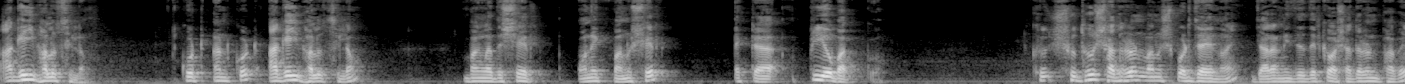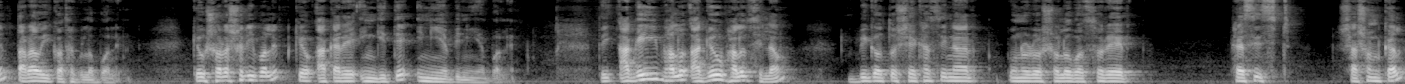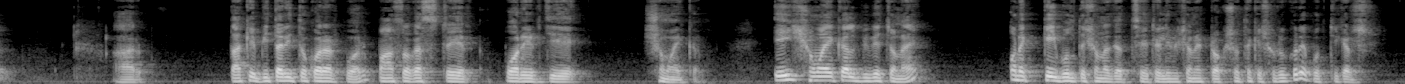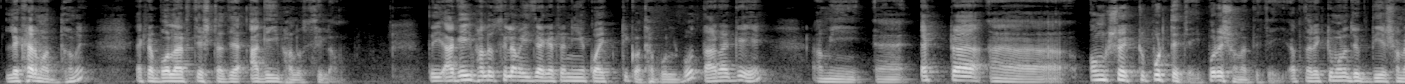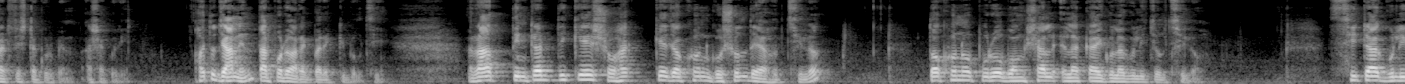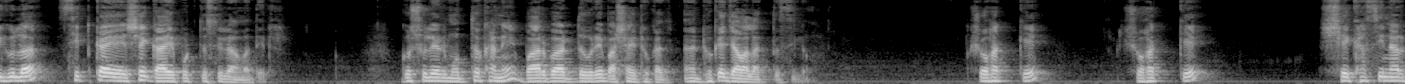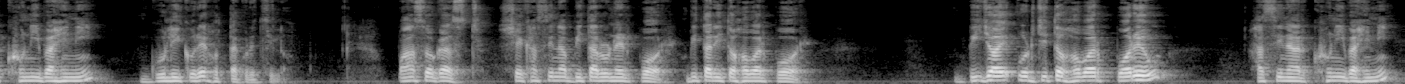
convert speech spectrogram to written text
আগেই ভালো ছিলাম। কোট আনকোট আগেই ভালো ছিলাম। বাংলাদেশের অনেক মানুষের একটা প্রিয় বাক্য। শুধু সাধারণ মানুষ পর্যায়ে নয়, যারা নিজেদেরকে অসাধারণ ভাবেন, তারাও এই কথাগুলো বলেন। কেউ সরাসরি বলেন, কেউ আকারে ইঙ্গিতে ইনিয়ে বিনিয়ে বলেন। তো আগেই ভালো, আগেও ভালো ছিলাম। বিগত শেখ হাসিনার পনেরো ষোলো বছরের ফ্যাসিস্ট শাসনকাল আর তাকে বিতাড়িত করার পর পাঁচ অগাস্টের পরের যে সময়কাল, এই সময়কাল বিবেচনায় অনেককেই বলতে শোনা যাচ্ছে টেলিভিশনের টকশো থেকে শুরু করে পত্রিকার লেখার মাধ্যমে একটা বলার চেষ্টা যে আগেই ভালো ছিলাম। তো এই আগেই ভালো ছিলাম এই জায়গাটা নিয়ে কয়েকটি কথা বলব। তার আগে আমি একটা অংশ একটু পড়তে চাই, পড়ে শোনাতে চাই। আপনারা একটু মনোযোগ দিয়ে শোনার চেষ্টা করবেন, আশা করি। হয়তো জানেন, তারপরেও আরেকবার একটি বলছি। রাত তিনটার দিকে সোহাগকে যখন গোসল দেয়া হচ্ছিল, তখনও পুরো বংশাল এলাকায় গোলাগুলি চলছিল। সিটা গুলিগুলা সিটকায় এসে গায়ে পড়তেছিল আমাদের। গোসলের মধ্যখানে বারবার দৌড়ে বাসায় ঢোকা, ঢুকে যাওয়া লাগতেছিল। সোহাগকে সোহাগকে শেখ হাসিনার খনি বাহিনী গুলি করে হত্যা করেছিল। পাঁচ অগস্ট শেখ হাসিনা বিতাড়নের পর, বিতাড়িত হওয়ার পর, বিজয় অর্জিত হওয়ার পরেও হাসিনার খনি বাহিনী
